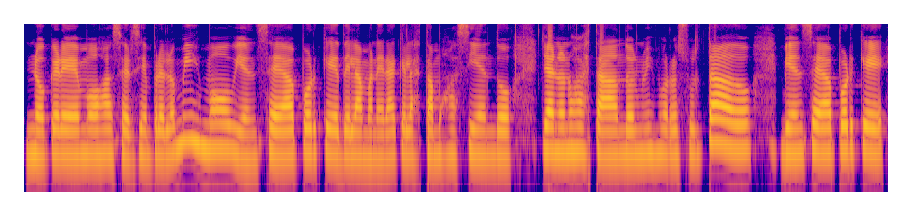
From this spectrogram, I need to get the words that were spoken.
no queremos hacer siempre lo mismo, bien sea porque de la manera que la estamos haciendo ya no nos está dando el mismo resultado, bien sea porque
